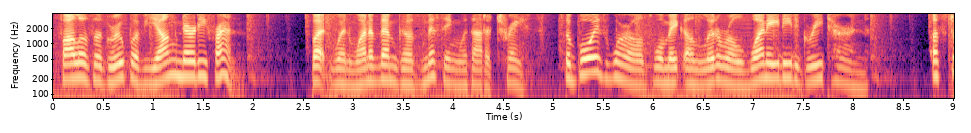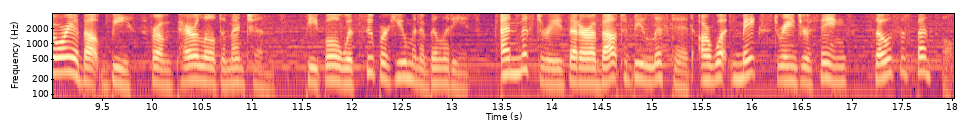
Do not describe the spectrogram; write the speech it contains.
follows a group of young nerdy friends. But when one of them goes missing without a trace, the boys' worlds will make a literal 180 degree turn. A story about beasts from parallel dimensions, people with superhuman abilities, and mysteries that are about to be lifted are what makes Stranger Things so suspenseful,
